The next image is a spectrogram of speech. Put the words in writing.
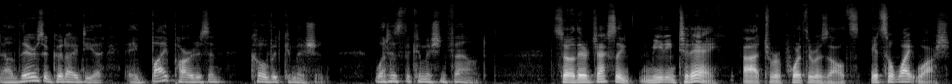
Now, there's a good idea a bipartisan COVID commission. What has the commission found? So they're actually meeting today uh, to report the results. It's a whitewash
